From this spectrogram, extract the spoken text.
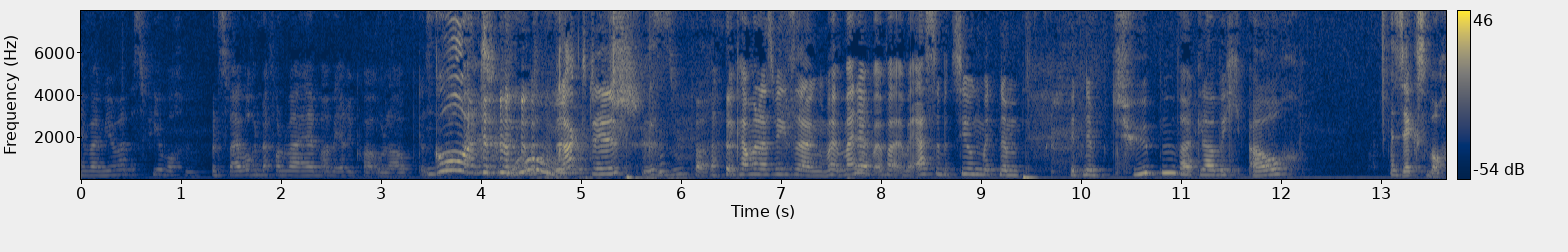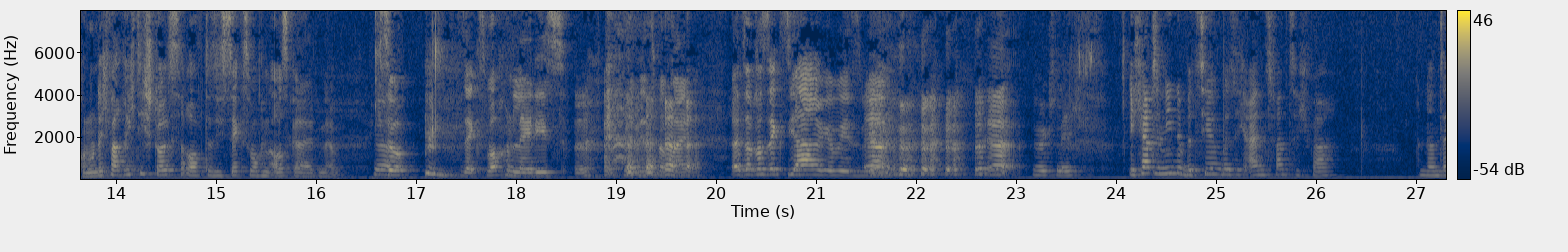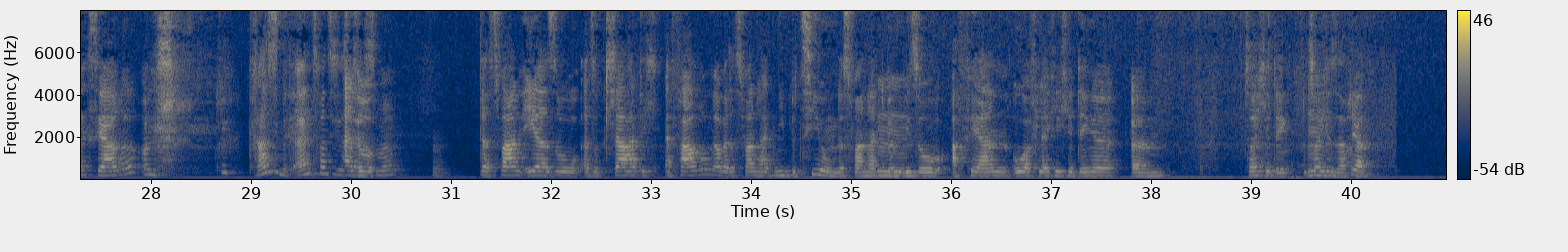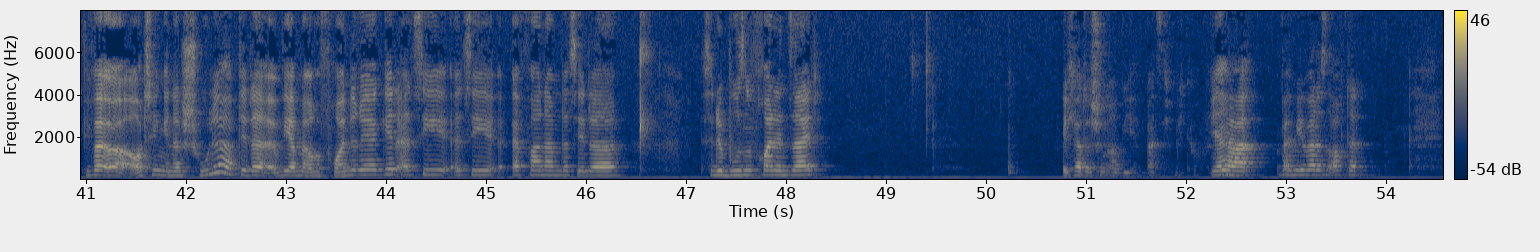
bei mir waren das vier Wochen. Und zwei Wochen davon war er im Amerika-Urlaub. Das Gut, praktisch. ist super. Dann kann man das wirklich sagen. Me- Meine Ja. erste Beziehung mit einem, mit einem Typen war, glaube ich, auch sechs Wochen. Und ich war richtig stolz darauf, dass ich sechs Wochen ausgehalten habe. Ich So, sechs Wochen, Ladies. Ist vorbei. Als ob das sechs Jahre gewesen wären. Ja. Wirklich. Ich hatte nie eine Beziehung, bis ich 21 war. Und dann sechs Jahre und Krass, mit 21 das Also- erste Mal. das waren eher so, also klar hatte ich Erfahrungen, aber das waren halt nie Beziehungen. Das waren halt irgendwie so Affären, oberflächliche Dinge, ähm, solche Dinge, solche Sachen. Ja. Wie war euer Outing in der Schule? Habt ihr da, wie haben eure Freunde reagiert, als sie, als sie erfahren haben, dass ihr da, dass ihr eine Busenfreundin seid? Ich hatte schon Abi, als ich mich gekauft Ja. bei mir war das auch da.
